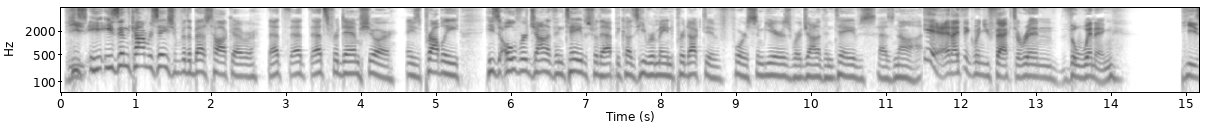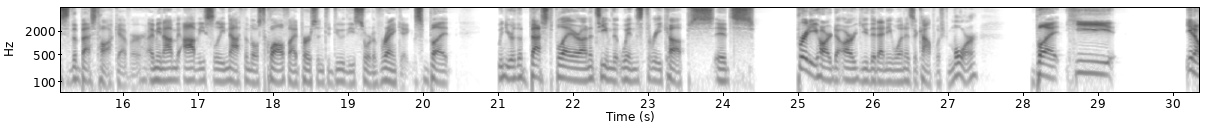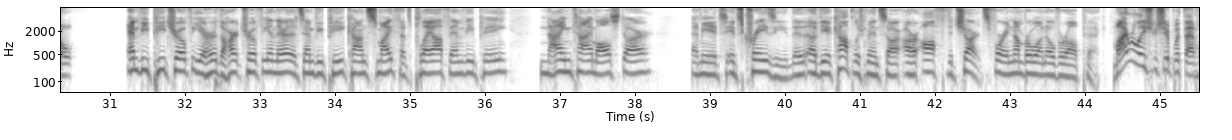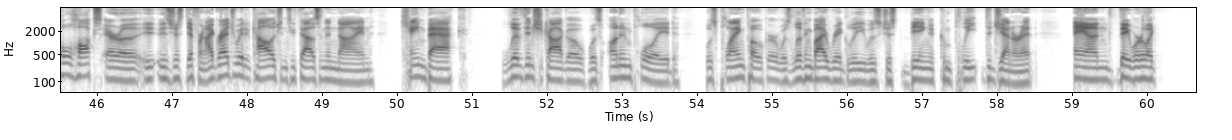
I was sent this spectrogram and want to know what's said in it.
He- He's he, he's in the conversation for the best hawk ever. That's that that's for damn sure. And he's probably he's over Jonathan Toews for that because he remained productive for some years where Jonathan Toews has not. yeah, and I think when you factor in the winning, he's the best Hawk ever. I mean, I'm obviously not the most qualified person to do these sort of rankings, but when you're the best player on a team that wins three cups, it's pretty hard to argue that anyone has accomplished more. But he, you know, MVP trophy. You heard the Hart Trophy in there. That's MVP. Conn Smythe. That's playoff MVP. Nine time All Star. I mean, it's it's crazy. The uh, the accomplishments are are off the charts for a number one overall pick. My relationship with that whole Hawks era is just different. I graduated college in 2009 came back, lived in Chicago, was unemployed, was playing poker, was living by Wrigley, was just being a complete degenerate. And they were like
